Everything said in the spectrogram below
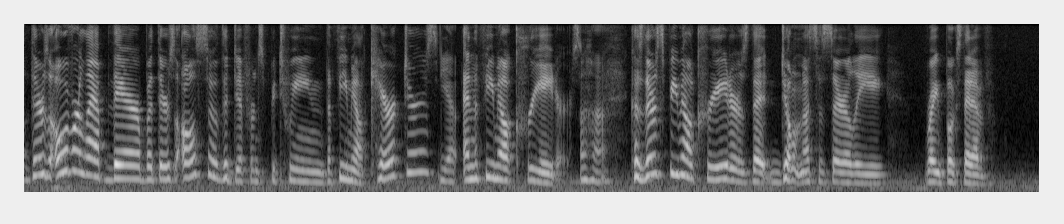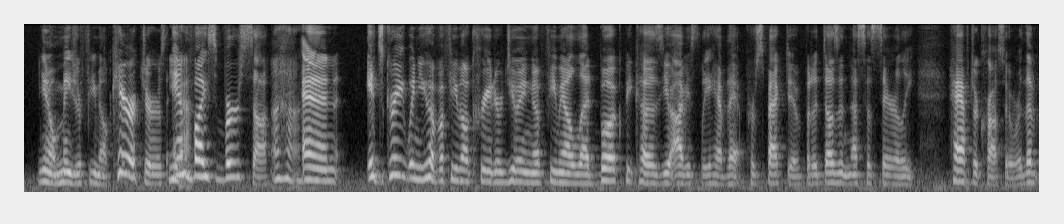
there's overlap there, but there's also the difference between the female characters Yep. and the female creators. Uh-huh. Because there's female creators that don't necessarily write books that have, you know, major female characters, Yeah. and vice versa. Uh-huh. And it's great when you have a female creator doing a female-led book because you obviously have that perspective, but it doesn't necessarily have to cross over. The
